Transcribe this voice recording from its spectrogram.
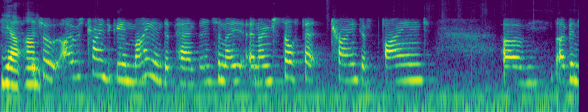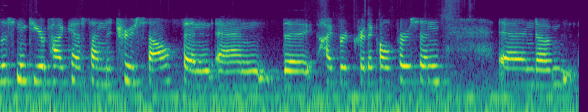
yeah. Um, so I was trying to gain my independence, and I and I'm still fa- trying to find. Um, I've been listening to your podcast on the true self and and the hypercritical person, and um,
